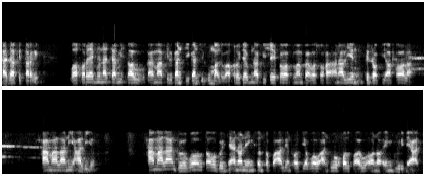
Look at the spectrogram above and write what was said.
Hadza fitarhib. Wa kharaja ibnu Najjar mislahu kama fil kanzi kanzil umal wa kharaja ibnu Abi Syaibah wa Imam wa Soha Analiyin bin Rabi'ah qala hamalani aliyun. Hamala nggawa utawa goncengno ning ingsun sapa alin radhiyallahu anhu khalfahu ana ing gurine Ali.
